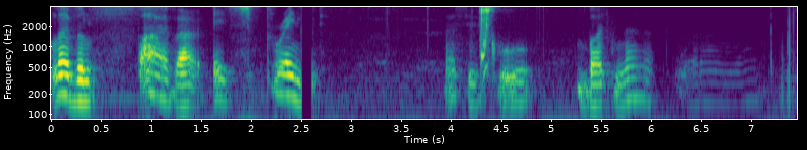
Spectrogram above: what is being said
Level 5 are a sprint. That is cool, but not what I want.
